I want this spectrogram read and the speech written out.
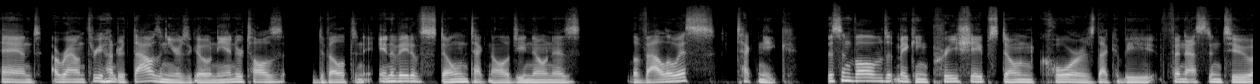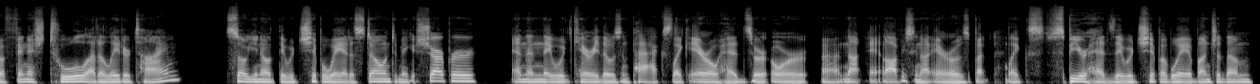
And around 300,000 years ago, Neanderthals developed an innovative stone technology known as Levallois technique. This involved making pre shaped stone cores that could be finessed into a finished tool at a later time. So, you know, they would chip away at a stone to make it sharper, and then they would carry those in packs like arrowheads or, or uh, not, obviously not arrows, but like spearheads. They would chip away a bunch of them,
